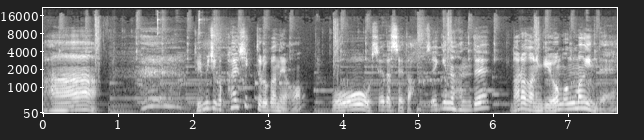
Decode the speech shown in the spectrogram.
아 데미지가 80 들어가네요. 오 세다 세다 세기는 한데 날아가는 게 영 엉망인데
